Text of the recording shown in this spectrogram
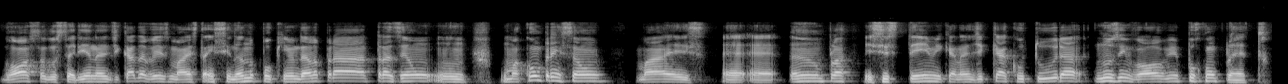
gosta, gostaria né, de cada vez mais estar ensinando um pouquinho dela para trazer um, um, uma compreensão mais é, é, ampla e sistêmica, né, de que a cultura nos envolve por completo.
